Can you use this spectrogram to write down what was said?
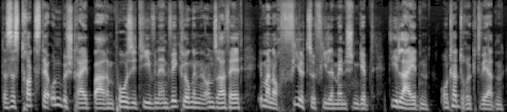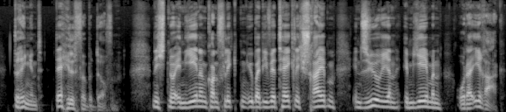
dass es trotz der unbestreitbaren positiven Entwicklungen in unserer Welt immer noch viel zu viele Menschen gibt, die leiden, unterdrückt werden, dringend der Hilfe bedürfen. Nicht nur in jenen Konflikten, über die wir täglich schreiben, in Syrien, im Jemen oder Irak.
